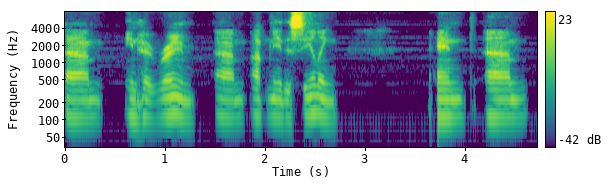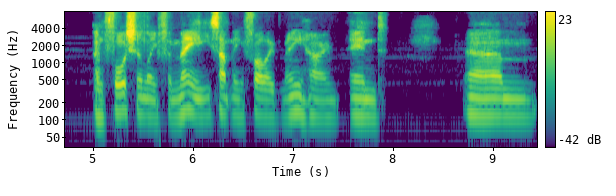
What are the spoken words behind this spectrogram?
um, in her room um, up near the ceiling. And um, unfortunately for me, something followed me home. And um,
